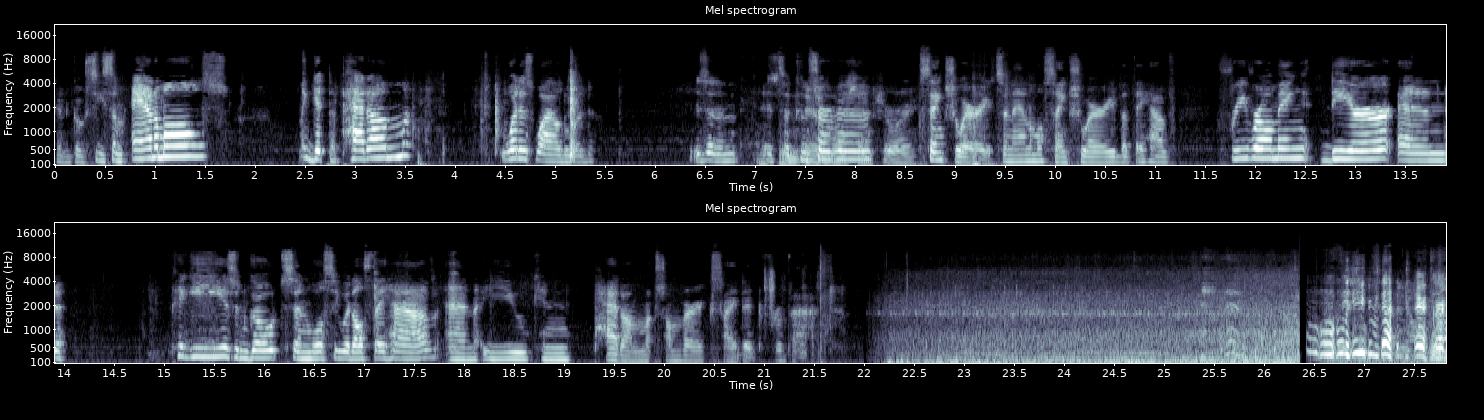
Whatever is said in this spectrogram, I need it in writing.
Gonna go see some animals and get to pet them. What is Wildwood? Is it an? It's, a an conservative sanctuary. sanctuary. It's an animal sanctuary, but they have free roaming deer and piggies and goats, and we'll see what else they have. And you can pet them, so I'm very excited for that. Leave that there.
